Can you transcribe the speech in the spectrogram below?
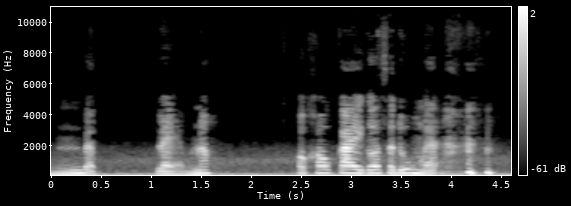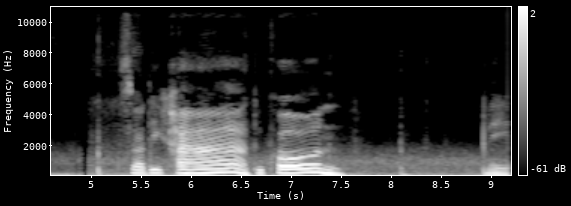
นแบบแหลมเนาะ พอเข้าใกล้ก็สะดุ้งแล้ว สวัสดีค่ะ ทุกคน นี่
